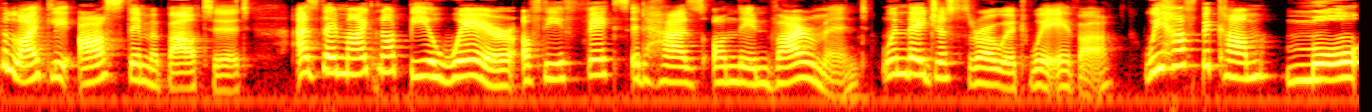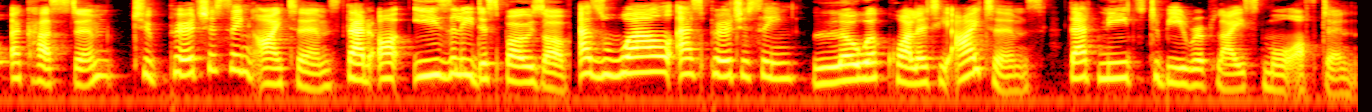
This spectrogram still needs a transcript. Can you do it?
politely ask them about it as they might not be aware of the effects it has on the environment when they just throw it wherever. We have become more accustomed to purchasing items that are easily disposed of, as well as purchasing lower quality items that needs to be replaced more often.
